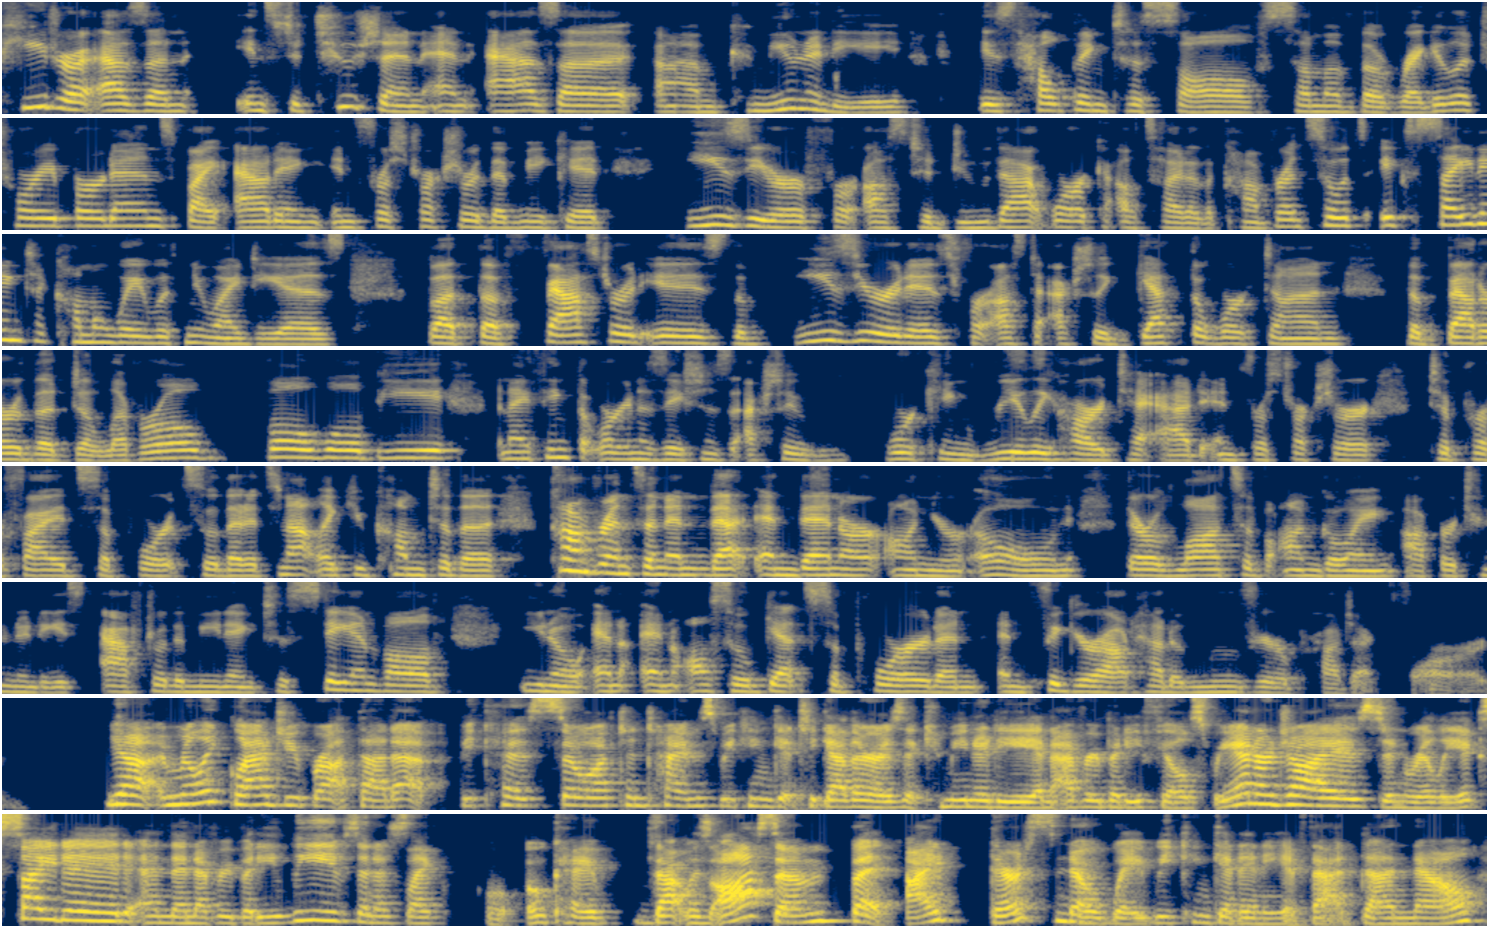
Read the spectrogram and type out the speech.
PEDRA as an institution and as a um, community is helping to solve some of the regulatory burdens by adding infrastructure that make it easier for us to do that work outside of the conference. So it's exciting to come away with new ideas, but the faster it is, the easier it is for us to actually get the work done, the better the deliverable will be. And I think the organization is actually working really hard to add infrastructure to provide support so that it's not like you come to the conference and then that and then are on your own. There are lots of ongoing opportunities after the meeting to stay involved, you know, and and also get support and and figure out how to move your project forward. Yeah, I'm really glad you brought that up because so oftentimes we can get together as a community and everybody feels re energized and really excited. And then everybody leaves and is like, okay, that was awesome, but I there's no way we can get any of that done now.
